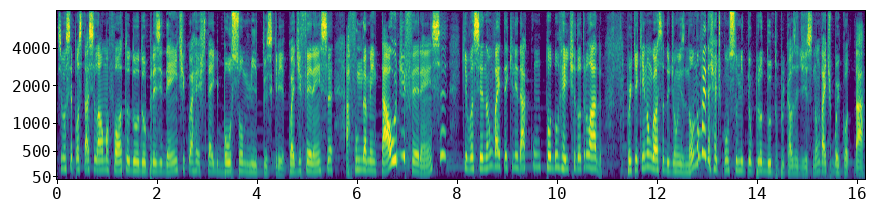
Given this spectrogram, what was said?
se você postasse lá uma foto do, do presidente com a hashtag Bolsomito escrito. Com a diferença, a fundamental diferença que você não vai ter que lidar com todo o hate do outro lado. Porque quem não gosta do Jon Snow não vai deixar de consumir teu produto por causa disso, não vai te boicotar.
